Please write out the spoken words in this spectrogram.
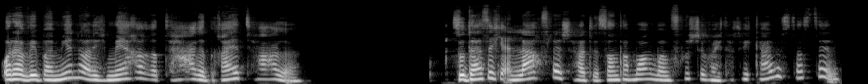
Oder wie bei mir neulich mehrere Tage, drei Tage. So dass ich ein Lachflash hatte, Sonntagmorgen beim Frühstück, weil ich dachte, wie geil ist das denn?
